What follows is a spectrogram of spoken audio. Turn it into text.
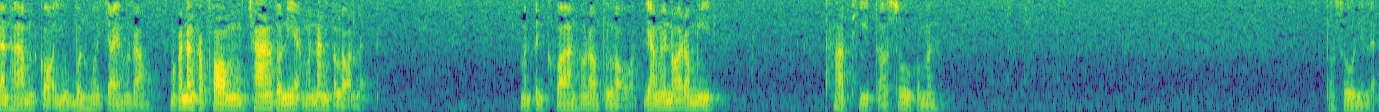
ตัณหามันเกาะอยู่บนหัวใจของเรา มันก็นั่งกระพองช้างตัวนี้มันนั่งตลอดแหละ มันเป็นควานของเราตลอด อย่างน้อยๆเรามีท่าทีต่อสู้กับมัน ต่อสู้นี่แหละ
